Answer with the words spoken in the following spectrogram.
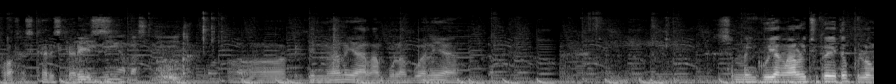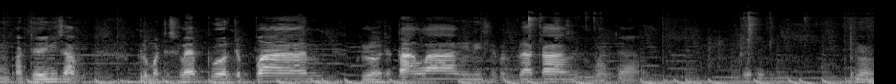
proses garis-garis ini nih Oh, bikin anu ya lampu-lampuannya ya. Seminggu yang lalu juga itu belum ada ini Sam. Belum ada slebor depan, belum ada talang, ini slebor belakang, belum ada. Nah,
